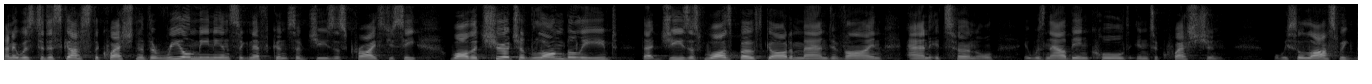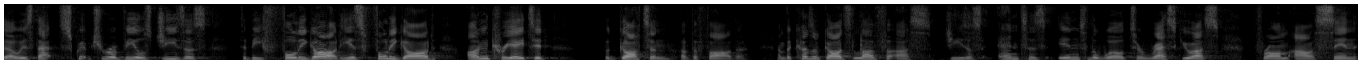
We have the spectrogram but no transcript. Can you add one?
And it was to discuss the question of the real meaning and significance of Jesus Christ. You see, while the church had long believed that Jesus was both God and man, divine and eternal, it was now being called into question. What we saw last week, though, is that Scripture reveals Jesus to be fully God. He is fully God, uncreated, begotten of the Father. And because of God's love for us, Jesus enters into the world to rescue us from our sin.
